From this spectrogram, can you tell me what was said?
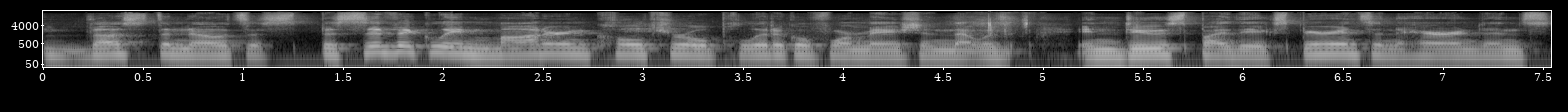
thus denotes a specifically modern cultural political formation that was induced by the experience and inheritance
